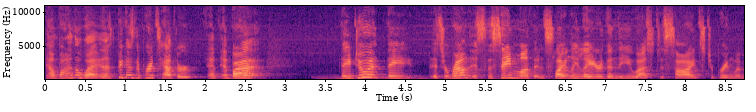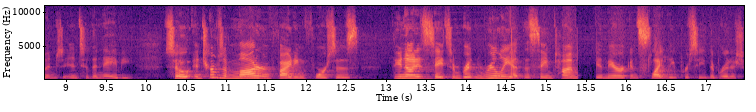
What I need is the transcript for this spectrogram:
Now, by the way, and that's because the Brits have their, and, and by, they do it, they, it's around, it's the same month and slightly later than the US decides to bring women into the Navy. So in terms of modern fighting forces, the United States and Britain really at the same time, the Americans slightly precede the British.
